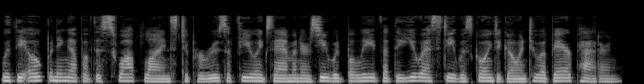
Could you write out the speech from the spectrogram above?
with the opening up of the swap lines to peruse a few examiners, you would believe that the USD was going to go into a bear pattern.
